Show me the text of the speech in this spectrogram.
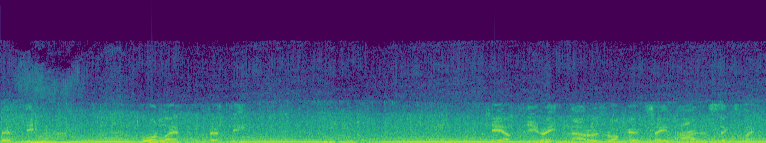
50. 4 left, 50. Care, 3 right, narrows, rock outside and 6 left.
